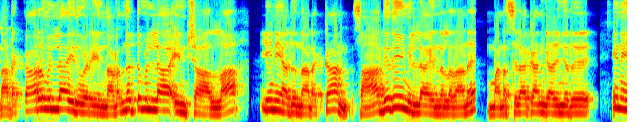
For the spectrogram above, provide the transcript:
നടക്കാറുമില്ല ഇതുവരെയും. നടന്നിട്ടുമില്ല ഇൻഷാ ഇൻഷാല്ല ഇനി അത് നടക്കാൻ സാധ്യതയുമില്ല എന്നുള്ളതാണ് മനസ്സിലാക്കാൻ കഴിഞ്ഞത്. ഇനി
